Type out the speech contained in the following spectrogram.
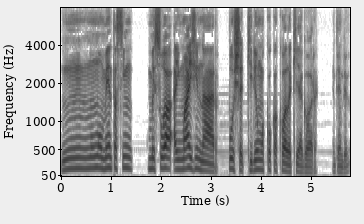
num momento assim, começou a, a imaginar, poxa, queria uma Coca-Cola aqui agora, entendeu?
